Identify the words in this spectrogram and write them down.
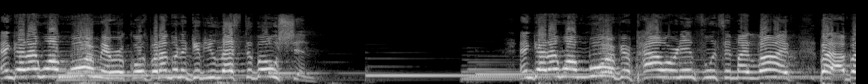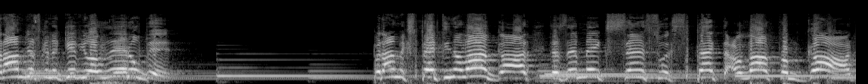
And God, I want more miracles, but I'm going to give you less devotion. And God, I want more of your power and influence in my life, but, but I'm just going to give you a little bit. But I'm expecting a lot, God. Does it make sense to expect a lot from God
